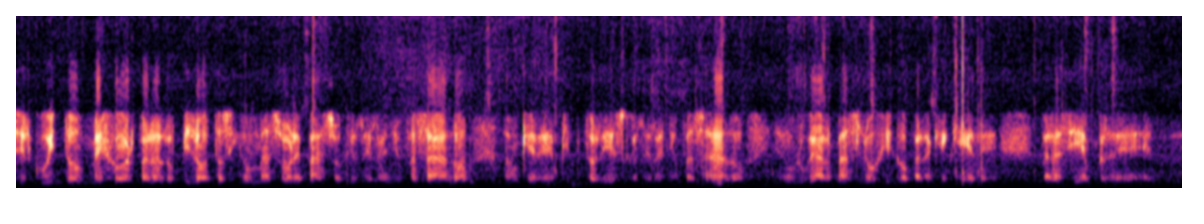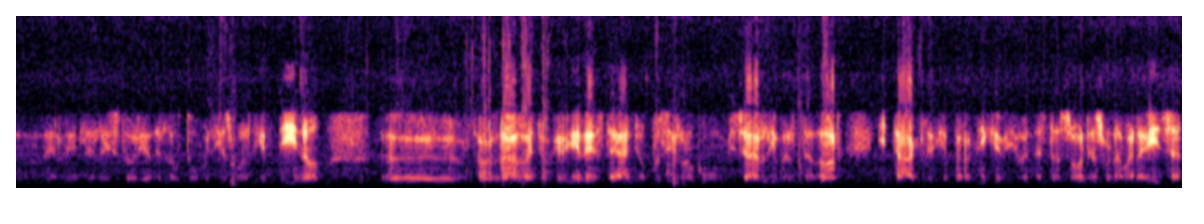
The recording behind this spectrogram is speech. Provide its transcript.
circuito mejor para los pilotos y con más sobrepaso que el del año pasado, aunque era pintoresco el del año pasado, en un lugar más lógico para que quede para siempre en, en, en la historia del automovilismo argentino. Eh, el año que viene, este año pusieron como un billar, Libertador y Tagle, que para mí que vivo en esta zona es una maravilla.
